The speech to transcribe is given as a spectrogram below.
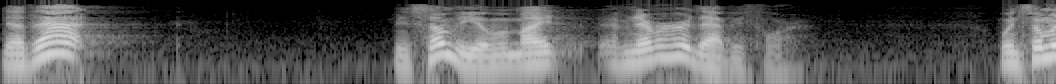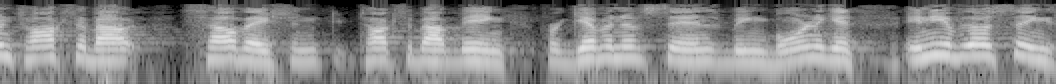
Now that, I mean, some of you might have never heard that before. When someone talks about salvation, talks about being forgiven of sins, being born again, any of those things,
